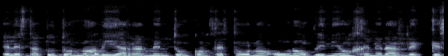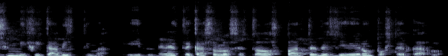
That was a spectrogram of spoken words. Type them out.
el estatuto no había realmente un concepto o una opinión general de qué significa víctima y en este caso los estados partes decidieron postergarlo.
